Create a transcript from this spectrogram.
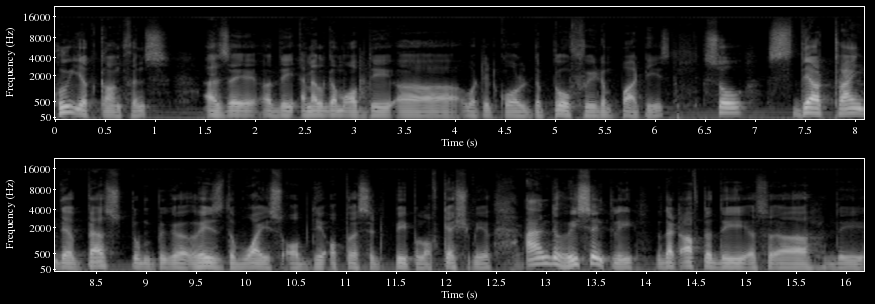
Hurriyat conference as a uh, the amalgam of the uh, what it called the pro freedom parties. So they are trying their best to raise the voice of the oppressed people of Kashmir. And recently, that after the uh, uh, the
